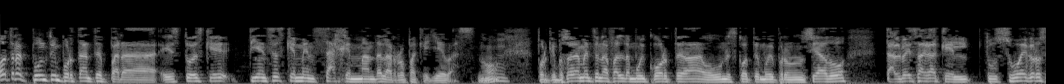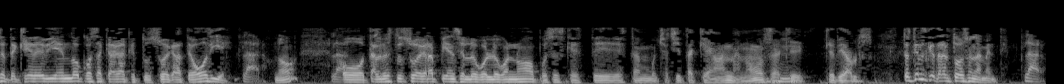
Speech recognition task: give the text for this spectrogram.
Otro punto importante para esto es que pienses qué mensaje manda la ropa que llevas, ¿no? Porque pues obviamente una falda muy corta o un escote muy pronunciado tal vez haga que el- tu suegro se te quede viendo, cosa que haga que tu suegra te odie, Claro. ¿no? Claro. O tal vez tu suegra piense luego, luego, no, pues es que este, esta muchachita que anda, ¿no? O sea. ¿qué, qué diablos. Entonces tienes que traer todo eso en la mente. Claro.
